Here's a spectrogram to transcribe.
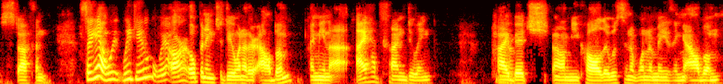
stuff. And so yeah, we we do. We are opening to do another album. I mean, I, I had fun doing. Hi, Yeah. bitch. Um, you called. It was an, one amazing album.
